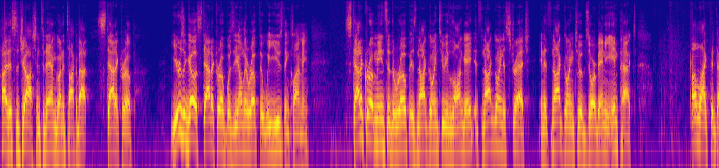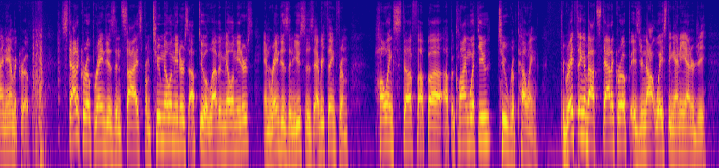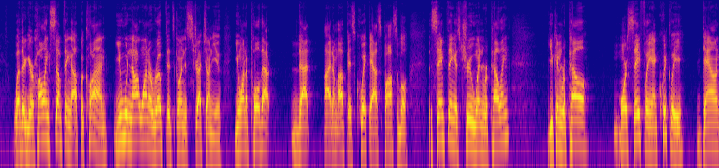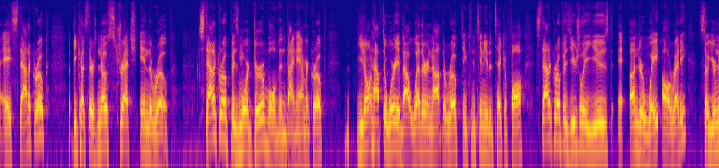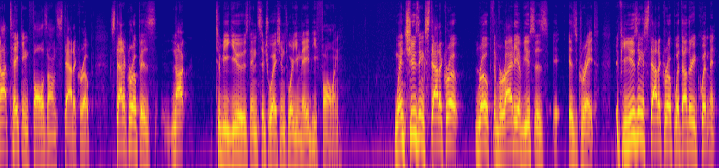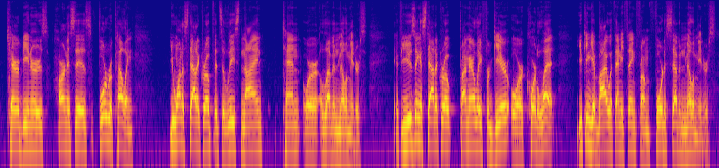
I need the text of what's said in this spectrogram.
Hi, this is Josh, and today I'm going to talk about static rope. Years ago, static rope was the only rope that we used in climbing. Static rope means that the rope is not going to elongate, it's not going to stretch, and it's not going to absorb any impact, unlike the dynamic rope. Static rope ranges in size from 2 millimeters up to 11 millimeters and ranges in uses everything from hauling stuff up a, up a climb with you to rappelling. The great thing about static rope is you're not wasting any energy. Whether you're hauling something up a climb, you would not want a rope that's going to stretch on you. You want to pull that, that item up as quick as possible. The same thing is true when rappelling. You can rappel more safely and quickly down a static rope because there's no stretch in the rope. Static rope is more durable than dynamic rope you don't have to worry about whether or not the rope can continue to take a fall. Static rope is usually used under weight already, so you're not taking falls on static rope. Static rope is not to be used in situations where you may be falling. When choosing static rope, rope the variety of uses is great. If you're using a static rope with other equipment, carabiners, harnesses, for rappelling, you want a static rope that's at least 9, 10, or 11 millimeters. If you're using a static rope primarily for gear or cordelette, you can get by with anything from 4 to 7 millimeters.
